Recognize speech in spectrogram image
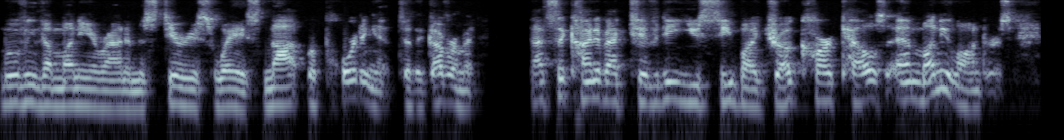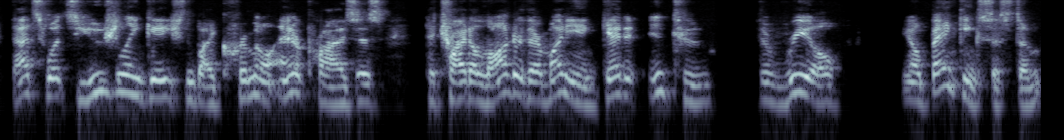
moving the money around in mysterious ways, not reporting it to the government, that's the kind of activity you see by drug cartels and money launderers. That's what's usually engaged in by criminal enterprises to try to launder their money and get it into the real you know banking system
